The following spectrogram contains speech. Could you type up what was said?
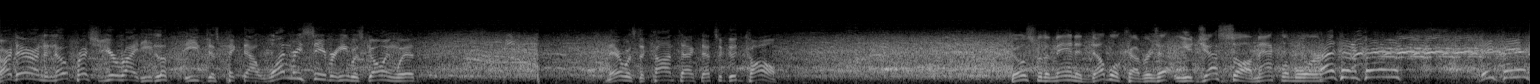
Gardere under no pressure. You're right. He looked. He just picked out one receiver he was going with. There was the contact. That's a good call. Goes for the man in double coverage. Uh, you just saw McLemore. Pass interference. Defense.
